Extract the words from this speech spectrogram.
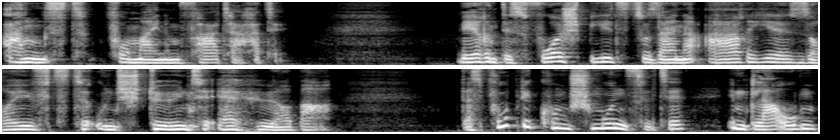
Angst vor meinem Vater hatte. Während des Vorspiels zu seiner Arie seufzte und stöhnte er hörbar. Das Publikum schmunzelte im Glauben,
